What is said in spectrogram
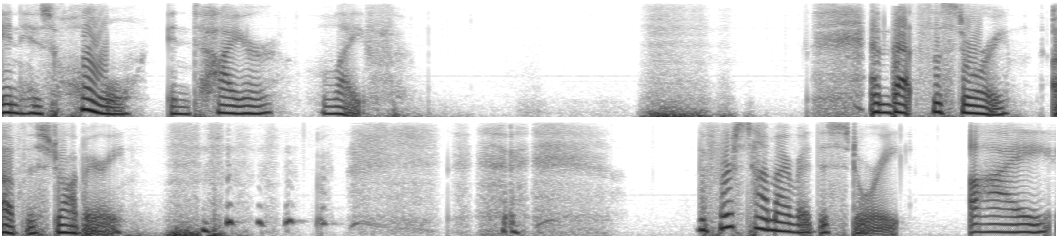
in his whole entire life. And that's the story of the strawberry. the first time I read this story, I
